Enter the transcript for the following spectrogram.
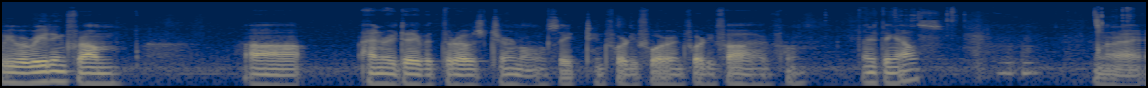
We were reading from uh, Henry David Thoreau's journals, 1844 and 45. Anything else? Mm-mm. All right.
